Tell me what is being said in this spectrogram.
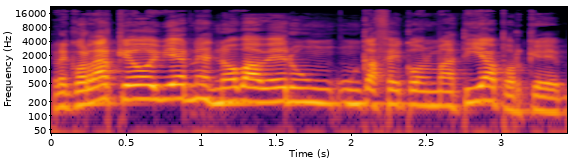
Recordad que hoy viernes no va a haber un, café con Matías porque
